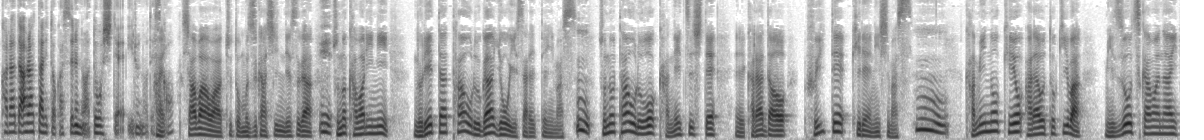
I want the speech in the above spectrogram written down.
体洗ったりとかするのはどうしているのですはいか、。シャワーはちょっと難しいんですが、ええその代わりに濡れたタオルが用意されています。うん。そのタオルを加熱して、えー体を拭いてきれいにします。うん。髪の毛を洗うときは水を使わない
